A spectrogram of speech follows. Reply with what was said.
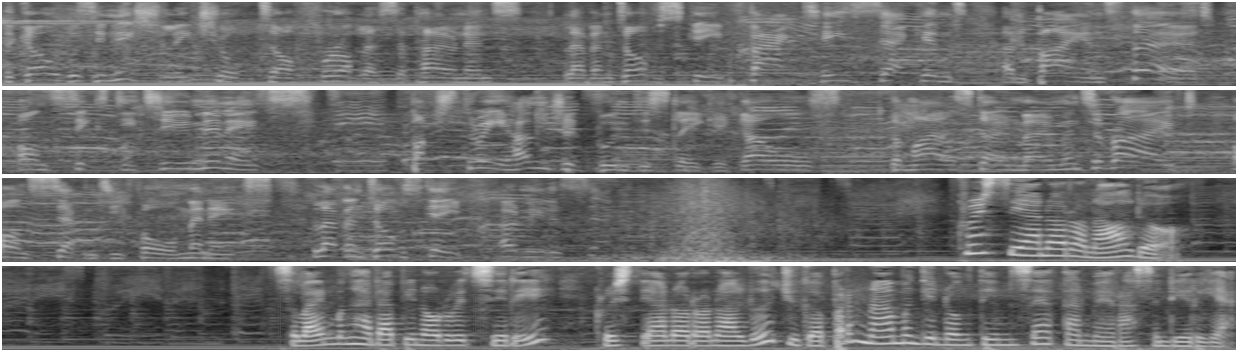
The goal was initially chalked off for Obless opponents. Lewandowski backed his second and Bayern's third on 62 minutes. Bucks 300 Bundesliga goals. The milestone moment arrived on 74 minutes. Lewandowski only the second. Cristiano Ronaldo Selain menghadapi Norwich City, Cristiano Ronaldo juga pernah menggendong tim setan merah sendirian.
